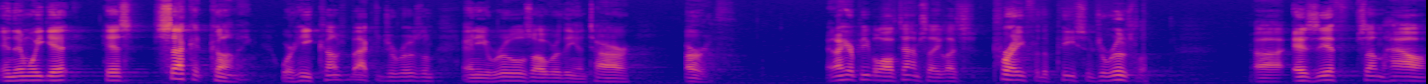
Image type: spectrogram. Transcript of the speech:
and then we get his second coming, where he comes back to Jerusalem and he rules over the entire earth. And I hear people all the time say, let's pray for the peace of Jerusalem, uh, as if somehow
